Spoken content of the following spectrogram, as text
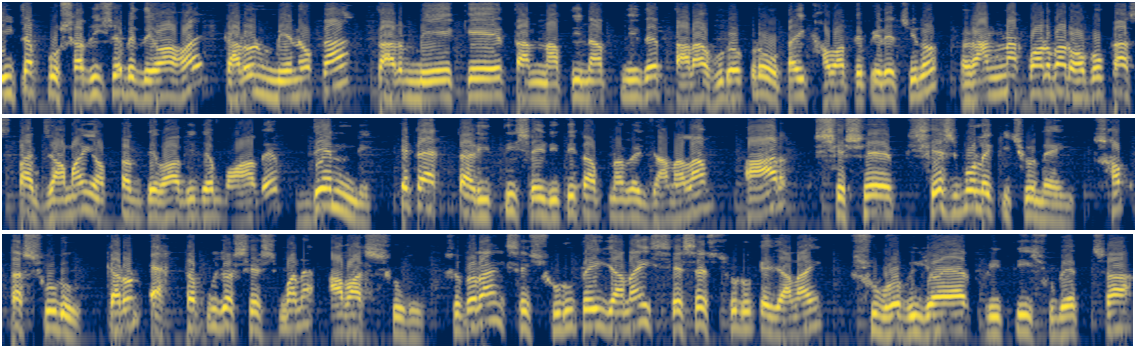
এইটা প্রসাদ হিসেবে দেওয়া হয়, কারণ মেনকা তার মেয়েকে, তার নাতি নাতনিদের তাড়াহুড়ো করে ওটাই খাওয়াতে পেরেছিল। রান্না করবার অবকাশ তার জামাই, অর্থাৎ দেবাদিদেব মহাদেব, দেননি। এটা একটা রীতি, সেই রীতিটা আপনাদের জানালাম। আর শেষে শেষ বলে কিছু নেই, সবটা শুরু। কারণ একটা পুজো শেষ মানে আবার শুরু। সুতরাং সেই শুরুতেই জানাই, শেষের শুরুকে জানাই, শুভ বিজয়ার প্রীতি, শুভেচ্ছা।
